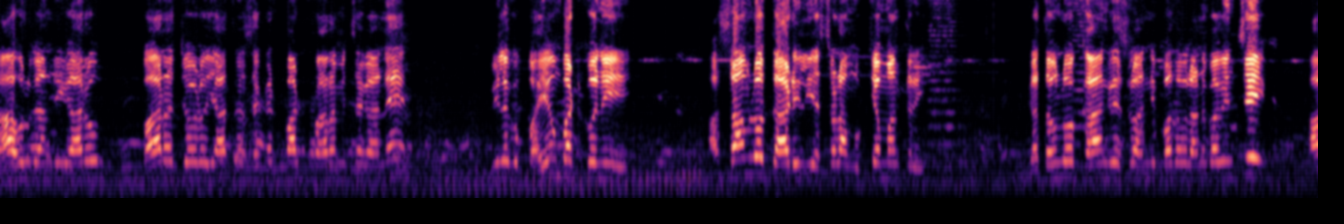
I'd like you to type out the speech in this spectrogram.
రాహుల్ గాంధీ గారు భారత్ జోడో యాత్ర సెకండ్ పార్ట్ ప్రారంభించగానే వీళ్ళకు భయం పట్టుకొని అస్సాంలో దాడులు చేస్తాడు ఆ ముఖ్యమంత్రి. గతంలో కాంగ్రెస్లో అన్ని పదవులు అనుభవించి ఆ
